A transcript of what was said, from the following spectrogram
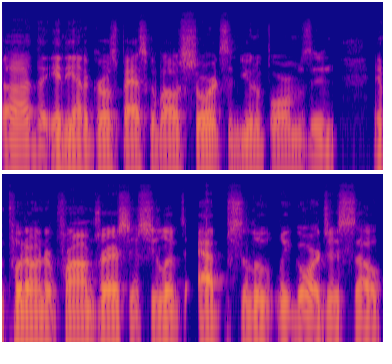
uh, the Indiana girls basketball shorts and uniforms and and put on her prom dress and she looked absolutely gorgeous. So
